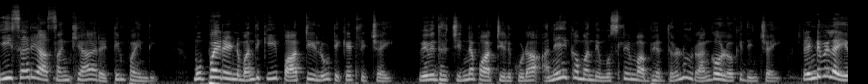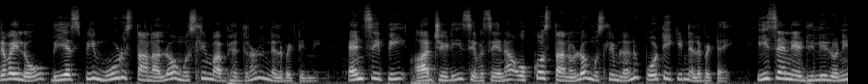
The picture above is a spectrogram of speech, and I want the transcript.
ఈసారి ఆ సంఖ్య రెట్టింపైంది. ముప్పై రెండు మందికి పార్టీలు టికెట్లిచ్చాయి. వివిధ చిన్న పార్టీలు కూడా అనేక మంది ముస్లిం అభ్యర్థులను రంగంలోకి దించాయి. రెండు వేల ఇరవైలో బీఎస్పీ మూడు స్థానాల్లో ముస్లిం అభ్యర్థులను నిలబెట్టింది. ఎన్సీపీ ఆర్జేడీ శివసేన ఒక్కో స్థానంలో ముస్లింలను పోటీకి నిలబెట్టాయి. ఈశాన్య ఢిల్లీలోని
